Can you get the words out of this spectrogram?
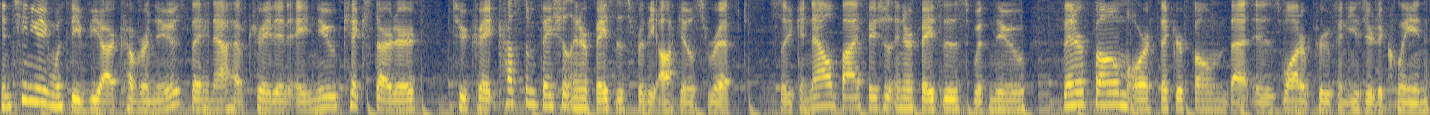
Continuing with the VR cover news, they now have created a new Kickstarter to create custom facial interfaces for the Oculus Rift. So you can now buy facial interfaces with new thinner foam or thicker foam that is waterproof and easier to clean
